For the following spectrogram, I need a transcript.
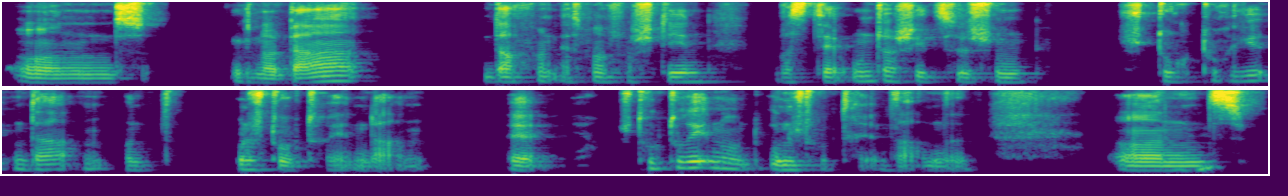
Und genau da darf man erstmal verstehen, was der Unterschied zwischen strukturierten Daten und unstrukturierten Daten, äh, strukturierten und unstrukturierten Daten sind. Und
